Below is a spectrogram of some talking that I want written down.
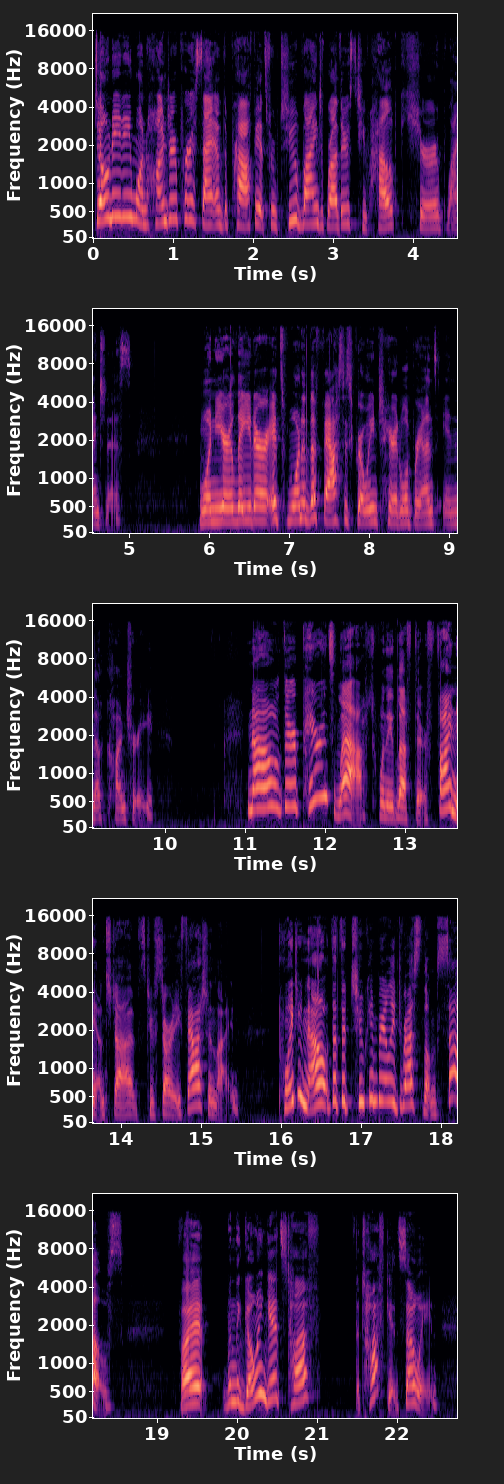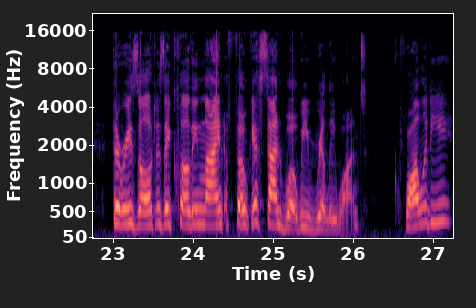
donating 100% of the profits from Two Blind Brothers to help cure blindness. One year later, it's one of the fastest growing charitable brands in the country. Now, their parents laughed when they left their finance jobs to start a fashion line, pointing out that the two can barely dress themselves. But when the going gets tough, the tough get sewing. The result is a clothing line focused on what we really want quality,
